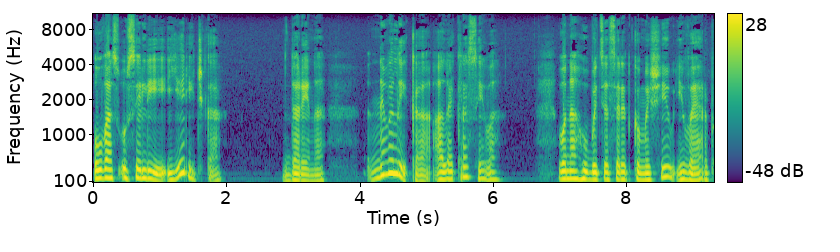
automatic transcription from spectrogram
у вас у селі є річка? Дарина, невелика, але красива. Вона губиться серед комишів і верб,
